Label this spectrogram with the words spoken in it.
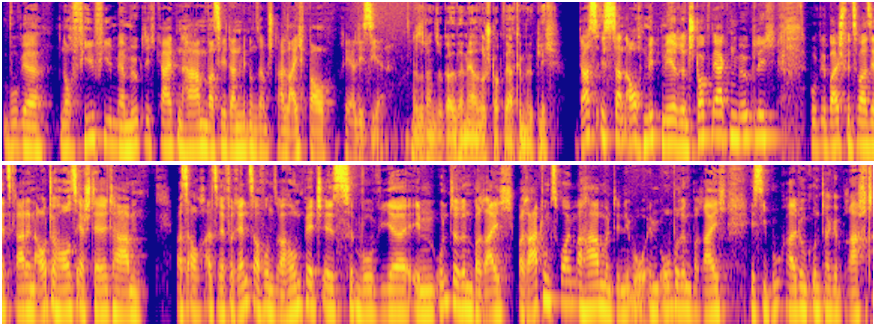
wo wir noch viel, viel mehr Möglichkeiten haben, was wir dann mit unserem Stahlleichtbau realisieren. Also dann sogar über mehrere Stockwerke möglich. Das ist dann auch mit mehreren Stockwerken möglich, wo wir beispielsweise jetzt gerade ein Autohaus erstellt haben, was auch als Referenz auf unserer Homepage ist, wo wir im unteren Bereich Beratungsräume haben und in, im oberen Bereich ist die Buchhaltung untergebracht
